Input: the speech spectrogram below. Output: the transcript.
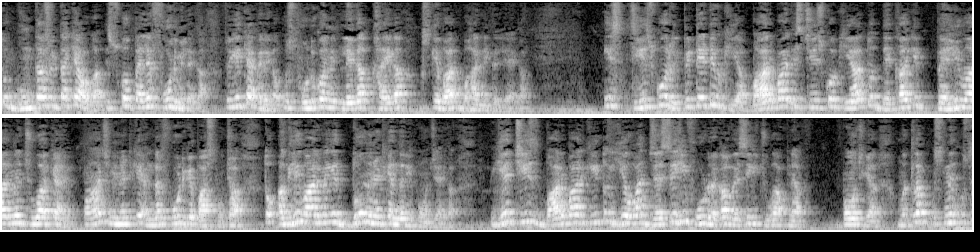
तो घूमता फिरता क्या होगा? इसको पहले फ़ूड मिलेगा। तो ये क्या करेगा? उस फ़ूड को लेगा, खाएगा, उसके बाद बाहर निकल जाएगा। इस चीज़ को रिपीटेटिव किया बार बार इस चीज़ को किया तो देखा कि पहली बार में चूहा क्या है? पाँच मिनट के अंदर फ़ूड के पास पहुँचा तो अगली बार में ये दो मिनट के अंदर ही पहुँच जाएगा। ये चीज़ बार बार की तो ये हुआ जैसे ही फ़ूड रखा, वैसे ही चूहा अपने आप पहुँच गया। मतलब उसने उस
